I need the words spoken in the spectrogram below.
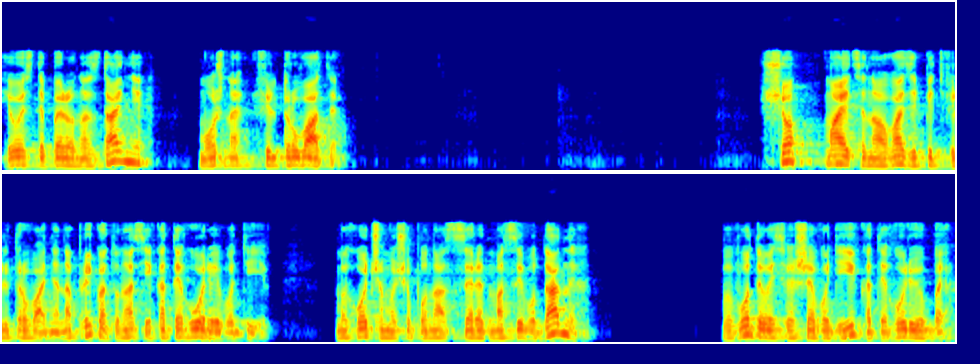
і ось тепер у нас дані можна фільтрувати. Що мається на увазі під фільтрування? Наприклад, у нас є категорії водіїв. Ми хочемо, щоб у нас серед масиву даних виводились лише водії категорію Б.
